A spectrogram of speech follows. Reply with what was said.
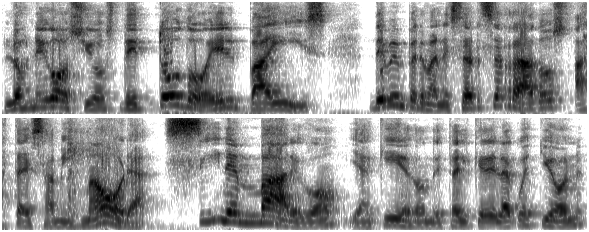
los negocios de todo el país deben permanecer cerrados hasta esa misma hora. Sin embargo, y aquí es donde está el que de la cuestión,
